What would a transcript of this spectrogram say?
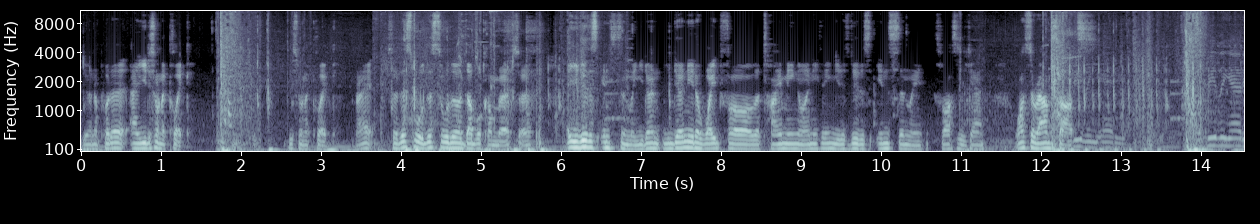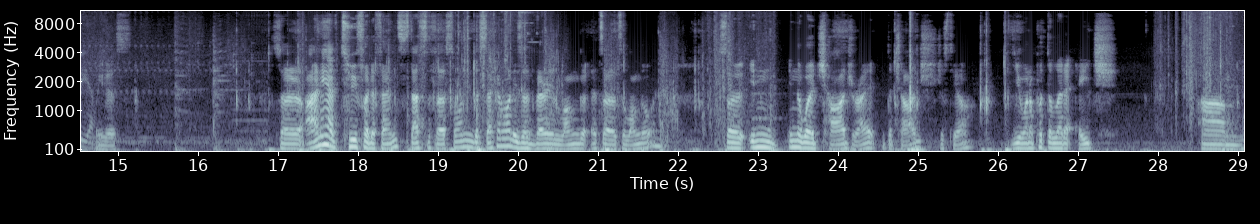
You want to put it, and you just want to click. You just want to click, right? So this will this will do a double combo. So and you do this instantly. You don't you don't need to wait for the timing or anything. You just do this instantly as fast as you can. Once the round starts, Revealing area. Area. like this. So I only have two for defense. That's the first one. The second one is a very longer. It's a it's a longer one. So in in the word charge, right? The charge just here. You want to put the letter H. Um.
